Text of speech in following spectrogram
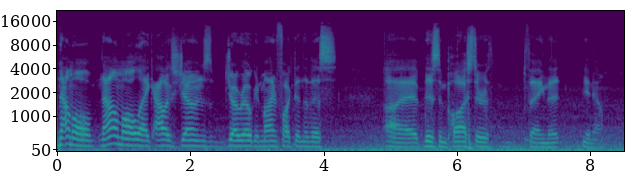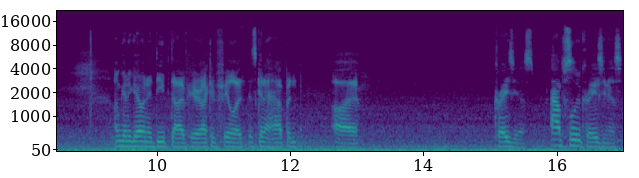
now I'm all now I'm all like Alex Jones, Joe Rogan, mind fucked into this uh, this imposter thing that you know. I'm gonna go in a deep dive here. I can feel it. It's gonna happen. Uh, craziness, absolute craziness.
